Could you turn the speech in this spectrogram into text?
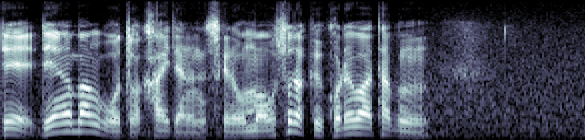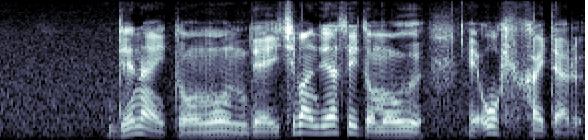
で電話番号とか書いてあるんですけど、まあ、おそらくこれは多分出ないと思うんで一番出やすいと思う、え大きく書いてある。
